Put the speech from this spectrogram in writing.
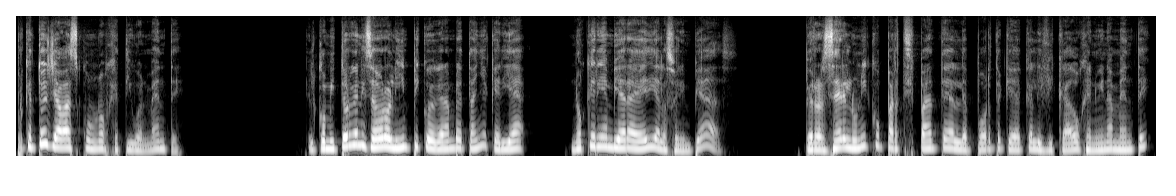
Porque entonces ya vas con un objetivo en mente. El Comité Organizador Olímpico de Gran Bretaña quería, no quería enviar a Eddie a las Olimpiadas. Pero al ser el único participante del deporte que había calificado genuinamente,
